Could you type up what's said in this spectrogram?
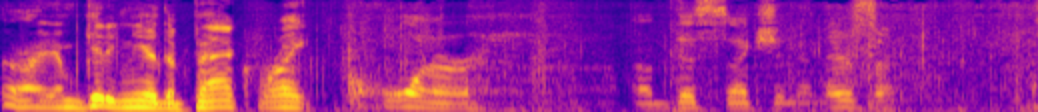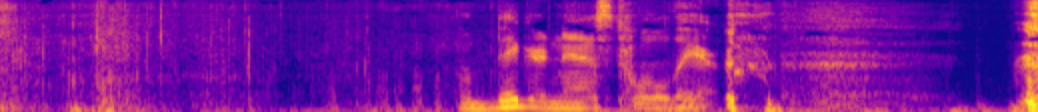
All right I'm getting near the back right corner of this section and there's a a bigger nest hole there.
